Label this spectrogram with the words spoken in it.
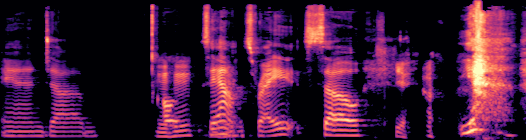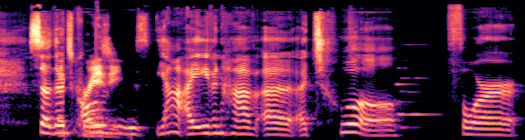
and um mm-hmm, exams mm-hmm. right so yeah yeah so there's That's crazy these, yeah i even have a, a tool for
